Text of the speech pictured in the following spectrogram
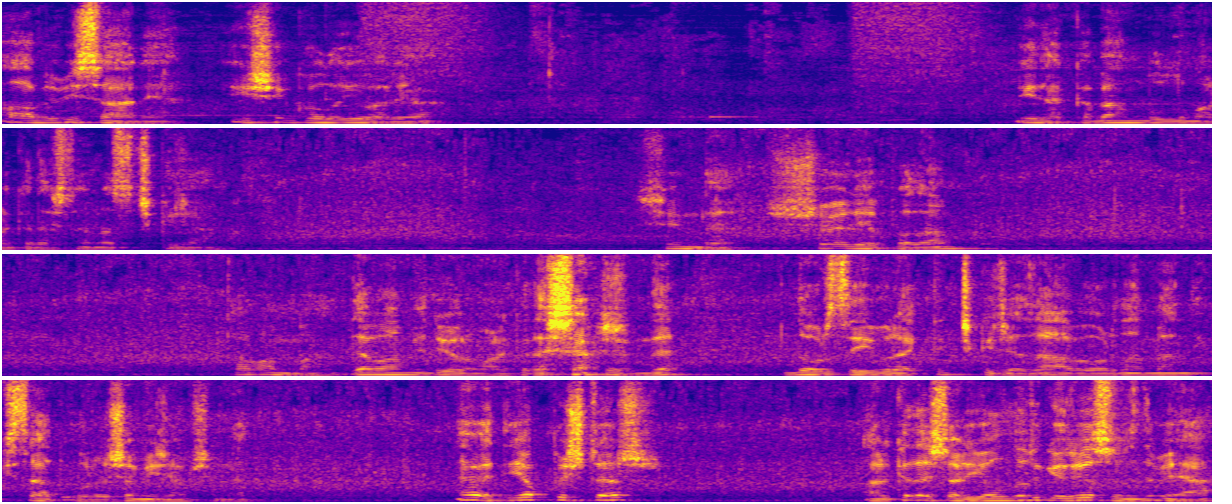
Abi bir saniye. İşin kolayı var ya. Bir dakika ben buldum arkadaşlar nasıl çıkacağım. Şimdi şöyle yapalım. Tamam mı? Devam ediyorum arkadaşlar şimdi. Dorsayı bıraktık çıkacağız abi. Oradan ben 2 saat uğraşamayacağım şimdi. Evet yapıştır. Arkadaşlar yolları görüyorsunuz değil mi ya?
